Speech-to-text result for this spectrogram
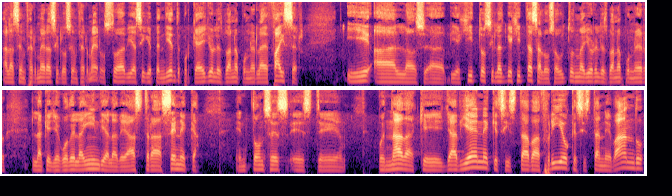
a las enfermeras y los enfermeros. Todavía sigue pendiente porque a ellos les van a poner la de Pfizer. Y a los viejitos y las viejitas, a los adultos mayores les van a poner la que llegó de la India, la de AstraZeneca. Entonces, este, pues nada, que ya viene, que si estaba frío, que si está nevando,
